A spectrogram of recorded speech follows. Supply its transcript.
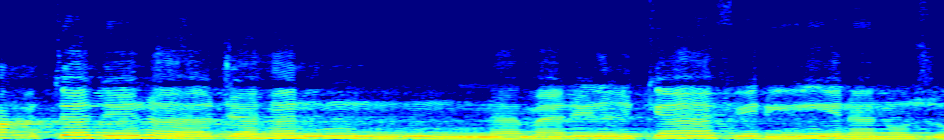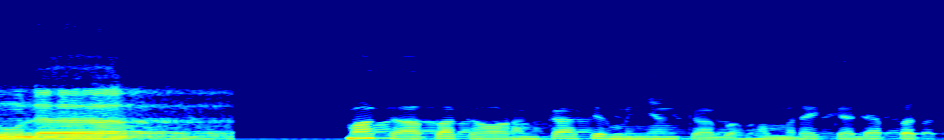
أعتدنا جهنم للكافرين نزلا Maka apakah orang kafir menyangka bahwa mereka dapat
